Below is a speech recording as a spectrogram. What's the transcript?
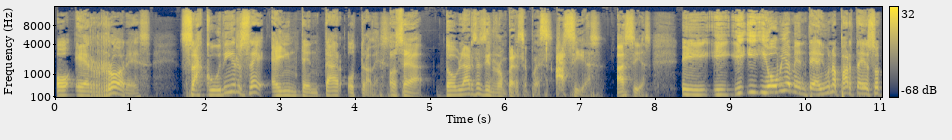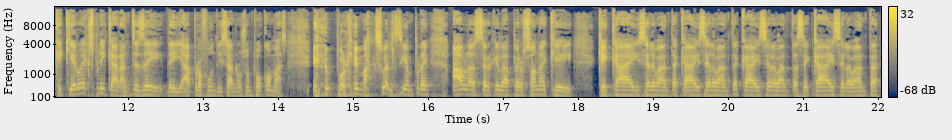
o errores, sacudirse e intentar otra vez. O sea, doblarse sin romperse, pues. Así es, así es. Y, y, y, obviamente hay una parte de eso que quiero explicar antes de, de, ya profundizarnos un poco más, porque Maxwell siempre habla acerca de la persona que, que cae, se levanta, cae, se levanta, cae, se levanta, se cae, se levanta,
